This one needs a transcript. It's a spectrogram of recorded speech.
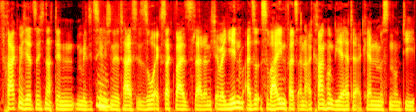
frag mich jetzt nicht nach den medizinischen hm. Details, so exakt weiß ich es leider nicht, aber jeden, also es war jedenfalls eine Erkrankung, die er hätte erkennen müssen und die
